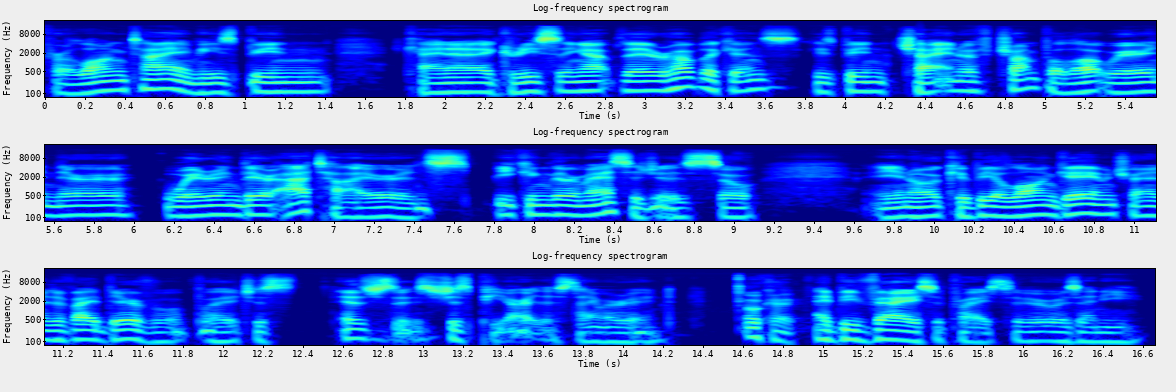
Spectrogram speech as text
for a long time he's been kind of greasing up the Republicans. He's been chatting with Trump a lot, wearing their wearing their attire and speaking their messages. So, you know, it could be a long game trying to divide their vote, but it just it's just, it's just PR this time around. Okay, I'd be very surprised if it was any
